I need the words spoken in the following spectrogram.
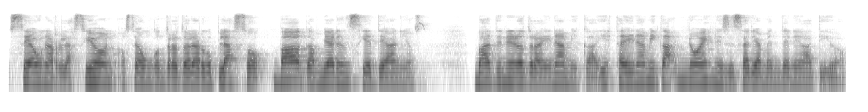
sea una relación o sea un contrato a largo plazo, va a cambiar en 7 años, va a tener otra dinámica y esta dinámica no es necesariamente negativa.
